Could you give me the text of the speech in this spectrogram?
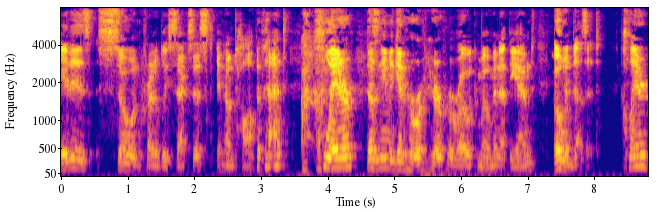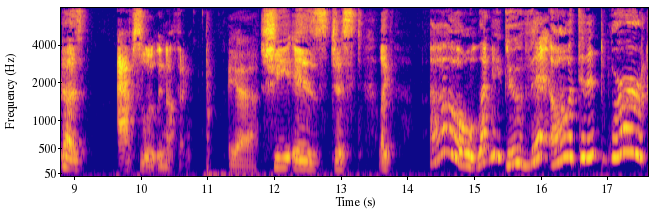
It is so incredibly sexist, and on top of that, Claire doesn't even get her her heroic moment at the end. Owen does it. Claire does absolutely nothing Yeah, she is just like, oh, let me do this. Oh, it didn't work.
